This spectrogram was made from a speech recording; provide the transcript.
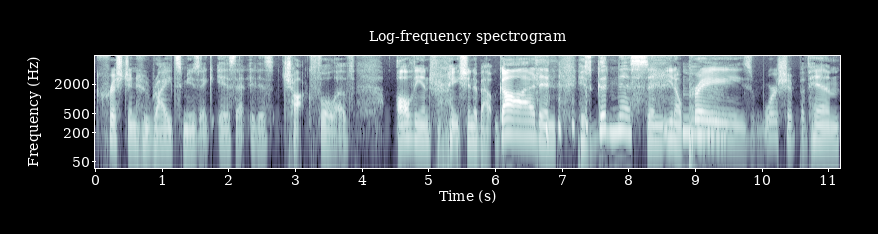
Christian who writes music is that it is chock full of all the information about God and His goodness and you know mm-hmm. praise, worship of Him,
